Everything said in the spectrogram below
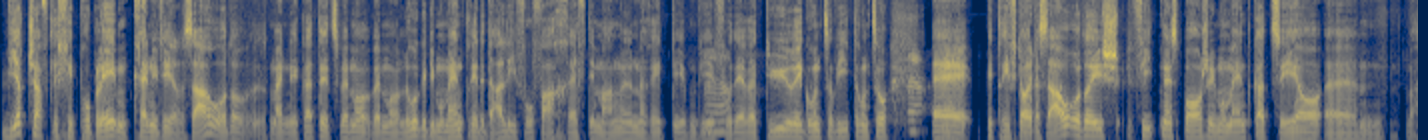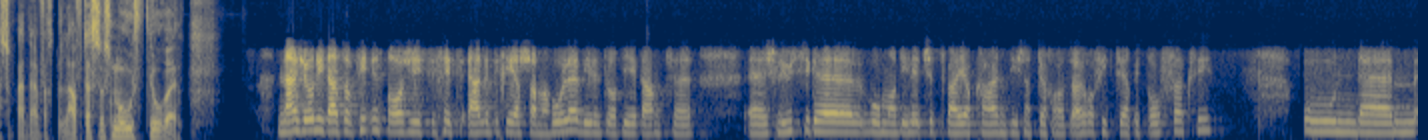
Wirtschaftliche Probleme, kennen ihr das auch? Oder, ich meine, gerade jetzt, wenn wir, wenn wir schauen, im Moment reden alle von Fachkräftemangel, man redet irgendwie ja. von dieser Teuerung und so weiter und so. Ja. Äh, betrifft euch das auch? Oder ist die Fitnessbranche im Moment gerade sehr, ähm, also gerade einfach, läuft das so smooth durch? Nein, schon nicht. Also die Fitnessbranche ist sich jetzt eigentlich erst einmal holen, weil durch die ganzen äh, Schliessungen, die wir die letzten zwei Jahre hatten, ist natürlich auch das Eurofit sehr betroffen gewesen. Und ähm,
